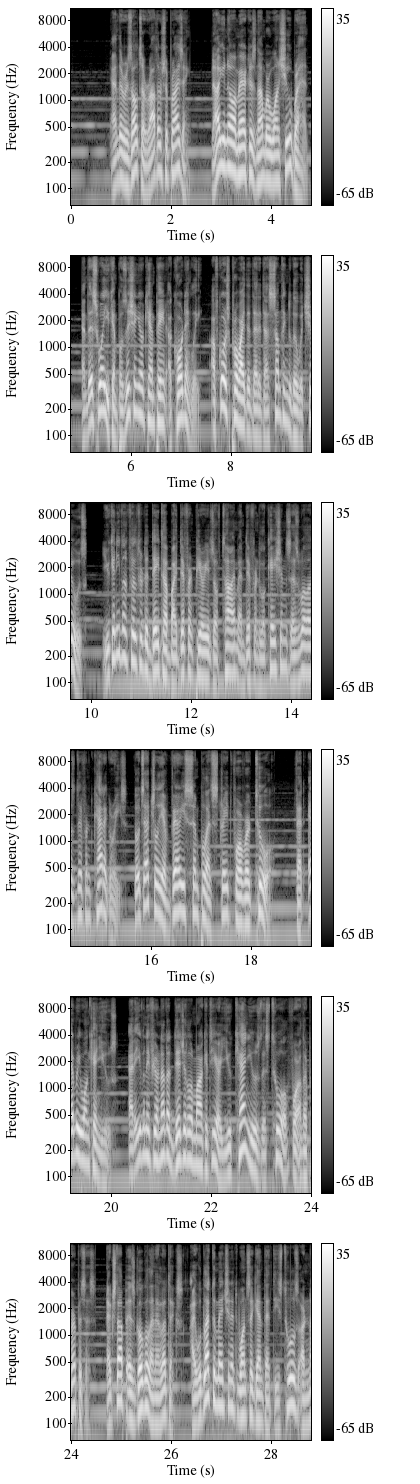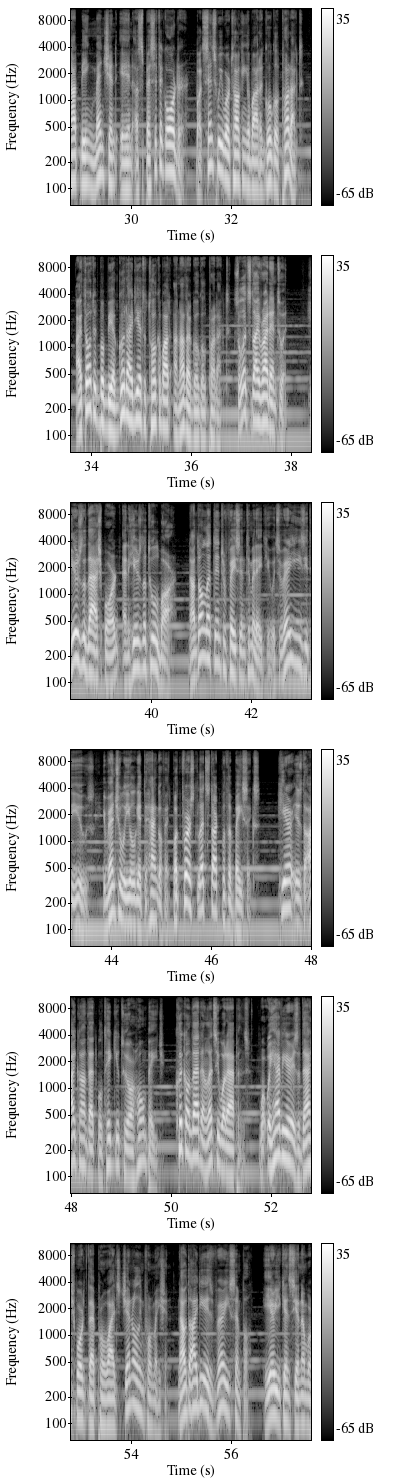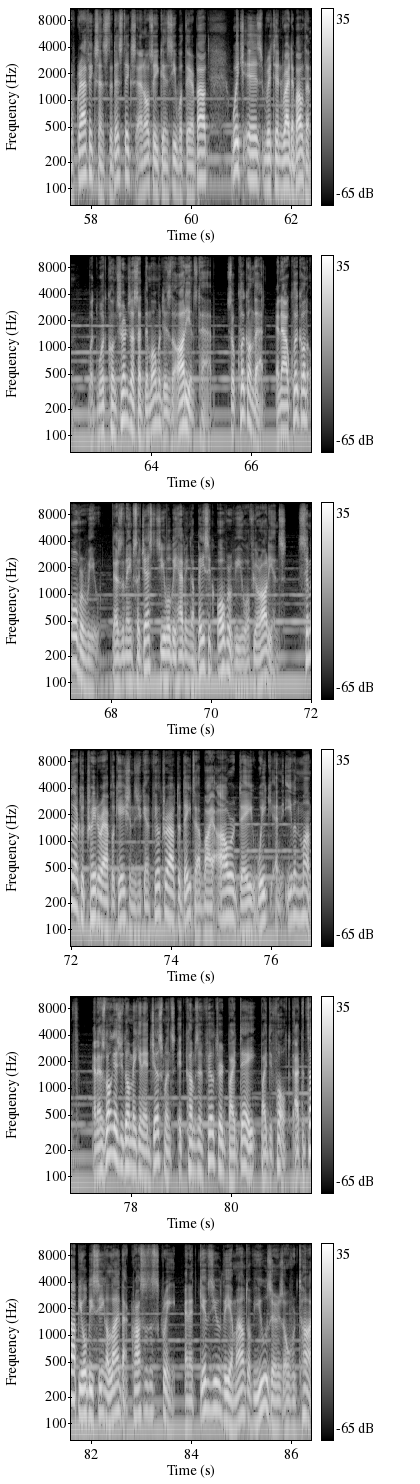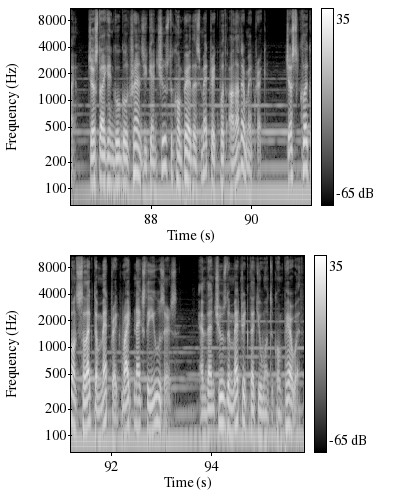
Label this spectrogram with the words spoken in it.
And the results are rather surprising. Now you know America's number one shoe brand, and this way you can position your campaign accordingly, of course provided that it has something to do with shoes. You can even filter the data by different periods of time and different locations as well as different categories. So it's actually a very simple and straightforward tool that everyone can use. And even if you're not a digital marketeer, you can use this tool for other purposes. Next up is Google Analytics. I would like to mention it once again that these tools are not being mentioned in a specific order, but since we were talking about a Google product, I thought it would be a good idea to talk about another Google product. So let's dive right into it. Here's the dashboard and here's the toolbar. Now don't let the interface intimidate you, it's very easy to use. Eventually you'll get the hang of it. But first, let's start with the basics. Here is the icon that will take you to your homepage. Click on that and let's see what happens. What we have here is a dashboard that provides general information. Now the idea is very simple. Here you can see a number of graphics and statistics and also you can see what they're about, which is written right above them. But what concerns us at the moment is the audience tab. So click on that. And now click on overview. As the name suggests, you will be having a basic overview of your audience. Similar to trader applications, you can filter out the data by hour, day, week, and even month. And as long as you don't make any adjustments, it comes in filtered by day by default. At the top, you will be seeing a line that crosses the screen, and it gives you the amount of users over time. Just like in Google Trends, you can choose to compare this metric with another metric. Just click on select a metric right next to users, and then choose the metric that you want to compare with.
